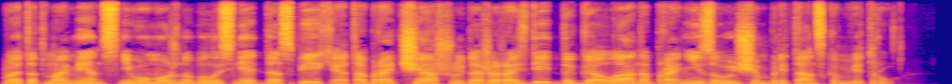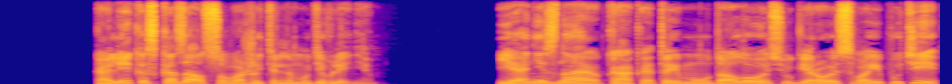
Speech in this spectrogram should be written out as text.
В этот момент с него можно было снять доспехи, отобрать чашу и даже раздеть догола на пронизывающем британском ветру. Калика сказал с уважительным удивлением. «Я не знаю, как это ему удалось, у героя свои пути,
